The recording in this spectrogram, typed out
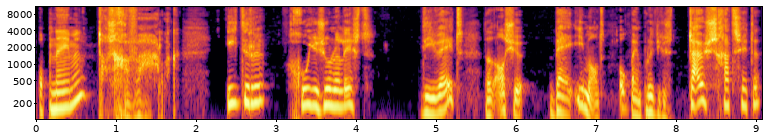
opnemen. Dat is gevaarlijk. Iedere goede journalist die weet dat als je bij iemand, ook bij een politicus thuis gaat zitten,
